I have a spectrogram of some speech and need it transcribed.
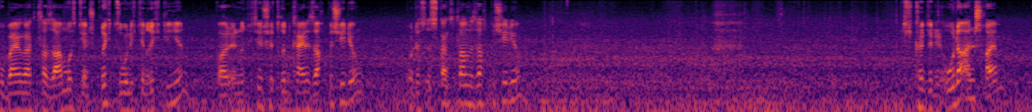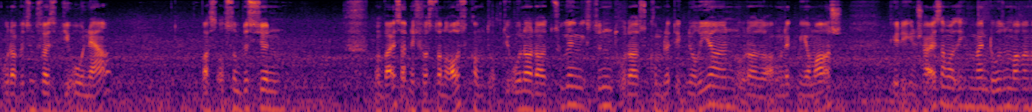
Wobei man ganz klar sagen muss, die entspricht so nicht den Richtlinien, weil in den Richtlinien steht drin keine Sachbeschädigung. Und das ist ganz klar eine Sachbeschädigung. Könnte den Owner anschreiben oder beziehungsweise die Owner, was auch so ein bisschen, man weiß halt nicht, was dann rauskommt, ob die Owner da zugänglich sind oder es komplett ignorieren oder sagen, leck mich am Arsch, geht dich in Scheiß an, was ich mit meinen Dosen mache,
